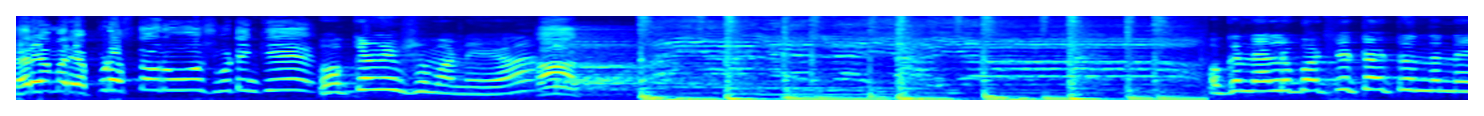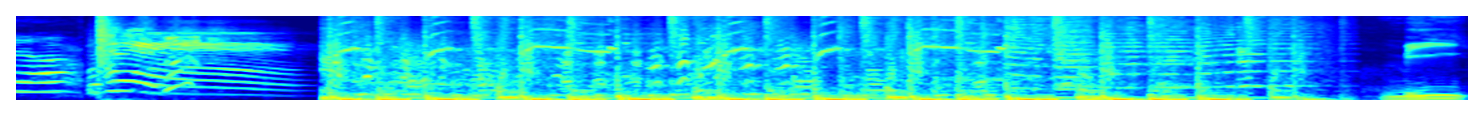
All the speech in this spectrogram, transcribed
సరే మరి ఎప్పుడు వస్తావు నువ్వు షూటింగ్కి ఒక్క నిమిషం అన్నయ్య. ఒక నెల పట్టేటట్టుంది మీ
